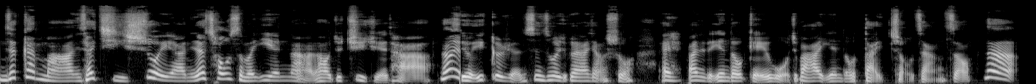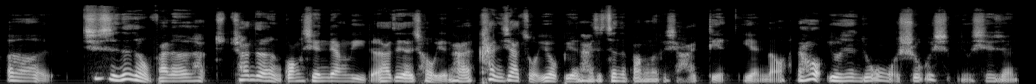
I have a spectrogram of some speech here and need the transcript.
你在干嘛？你才几岁啊？你在抽什么烟呐？然后就拒绝他。然后有一个人甚至会就跟他讲说：“哎，把你的烟都给我，就把他烟都带走，这样子哦。”那呃，其实那种反而很穿着很光鲜亮丽的，他自己在抽烟，他看一下左右边，还是真的帮那个小孩点烟哦。然后有人就问我说：“为什么有些人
